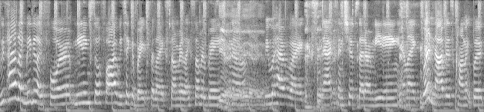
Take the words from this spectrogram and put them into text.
we've had like maybe like four meetings so far. We take a break for like summer, like summer break, Yeah, you know. yeah, yeah, yeah. We would have like snacks and chips at our meeting and like we're novice comic book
